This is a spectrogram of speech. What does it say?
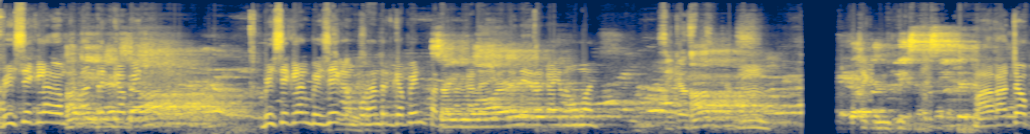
Basic lang ang 400 kapin. Basic lang, basic ang 400 kapin. Dali ra kayo na human. Mga kachop,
